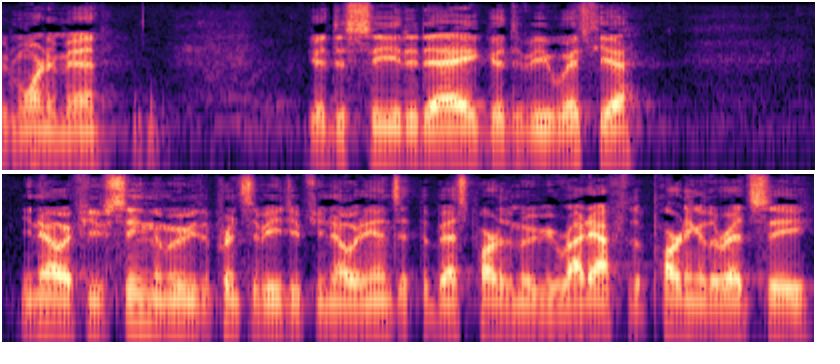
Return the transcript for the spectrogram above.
Good morning, man. Good to see you today. Good to be with you. You know, if you've seen the movie The Prince of Egypt, you know it ends at the best part of the movie, right after the parting of the Red Sea.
